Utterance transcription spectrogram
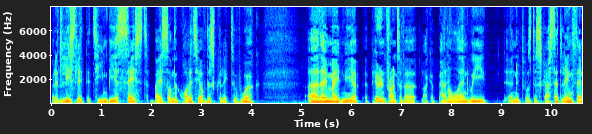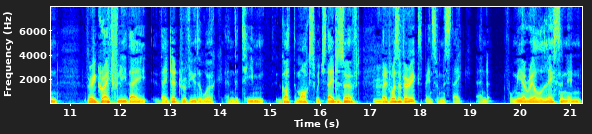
but at least let the team be assessed based on the quality of this collective work. Uh, they made me appear in front of a like a panel, and we and it was discussed at length. And very gratefully, they they did review the work, and the team got the marks which they deserved. But it was a very expensive mistake, and for me, a real lesson in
